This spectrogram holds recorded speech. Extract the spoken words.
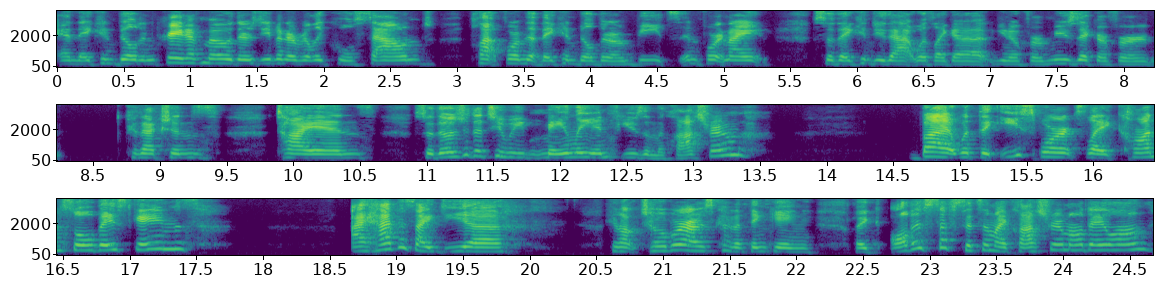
and they can build in creative mode. There's even a really cool sound platform that they can build their own beats in Fortnite, so they can do that with like a you know for music or for connections, tie-ins. So those are the two we mainly infuse in the classroom. But with the esports, like console based games, I had this idea in October. I was kind of thinking, like, all this stuff sits in my classroom all day long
